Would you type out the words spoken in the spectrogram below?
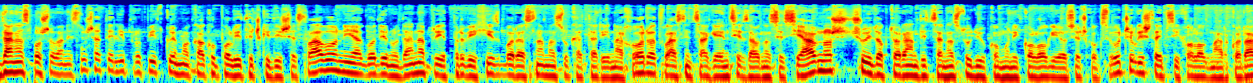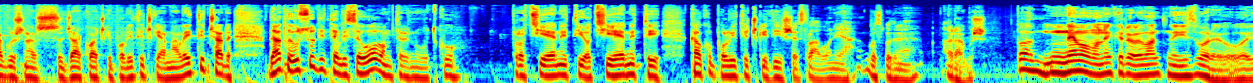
Danas, poštovani slušatelji, propitkujemo kako politički diše Slavonija. Godinu dana prije prvih izbora s nama su Katarina Horvat, vlasnica Agencije za odnose s javnošću i doktorandica na studiju komunikologije Osječkog sveučilišta i psiholog Marko Raguš, naš đakovački politički analitičar. Dakle, usudite li se u ovom trenutku procijeniti, ocijeniti kako politički diše Slavonija, gospodine Raguš? Pa nemamo neke relevantne izvore ovaj,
